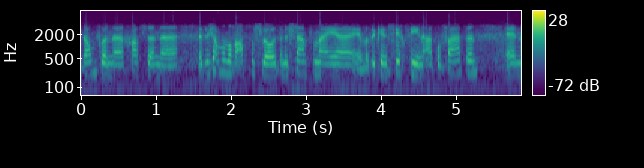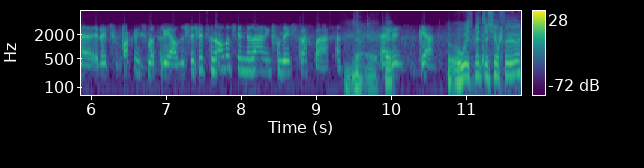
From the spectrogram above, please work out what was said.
dampen, gassen. Het is allemaal nog afgesloten. Er staan voor mij, wat ik in zicht zie, een aantal vaten. En er is verpakkingsmateriaal. Dus er zit van alles in de lading van deze vrachtwagen. Ja, dus, ja. Hoe is het met de chauffeur?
